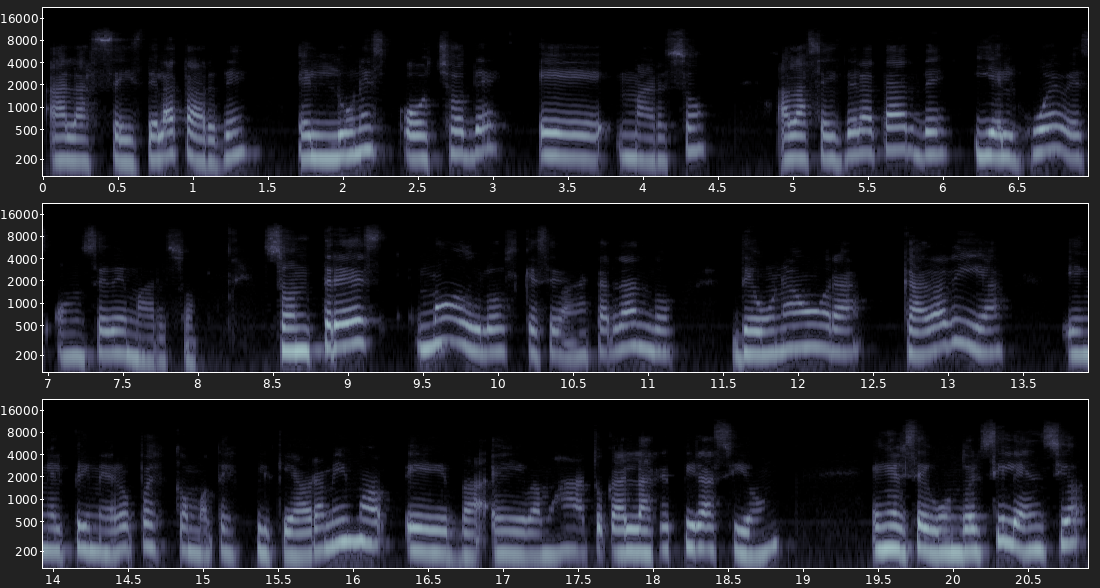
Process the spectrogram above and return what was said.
a las 6 de la tarde, el lunes 8 de eh, marzo a las 6 de la tarde y el jueves 11 de marzo. Son tres módulos que se van a estar dando de una hora cada día. En el primero, pues como te expliqué ahora mismo, eh, eh, vamos a tocar la respiración, en el segundo el silencio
